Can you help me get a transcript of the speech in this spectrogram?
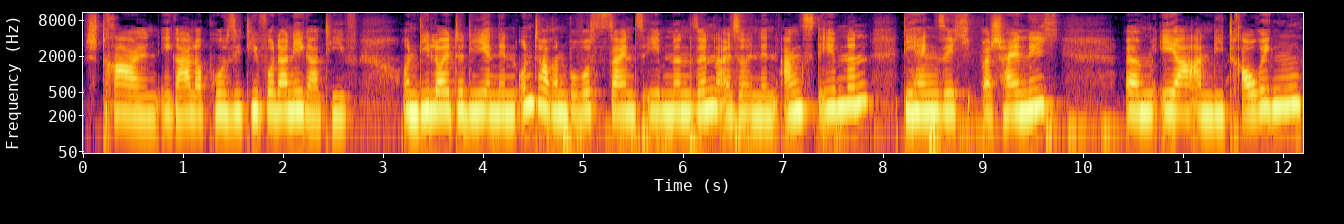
strahlen, egal ob positiv oder negativ. Und die Leute, die in den unteren Bewusstseinsebenen sind, also in den Angstebenen, die hängen sich wahrscheinlich ähm, eher an die traurigen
